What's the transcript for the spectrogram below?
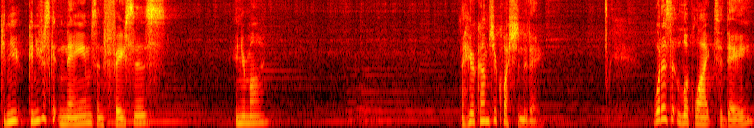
Can you, can you just get names and faces in your mind? Now, here comes your question today. What does it look like today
